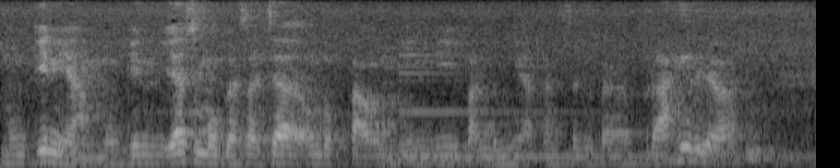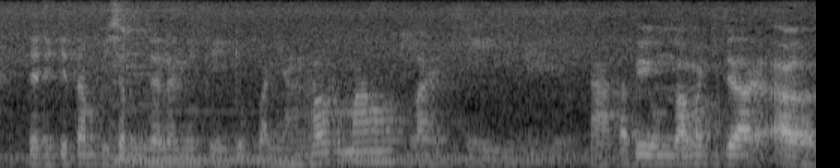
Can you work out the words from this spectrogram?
mungkin ya, mungkin ya semoga saja untuk tahun ini pandemi akan segera berakhir ya. Jadi kita bisa menjalani kehidupan yang normal lagi. Nah tapi umpama kita eh,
